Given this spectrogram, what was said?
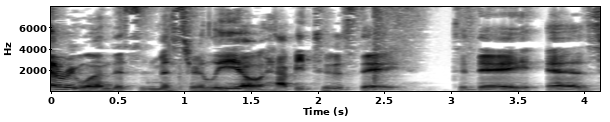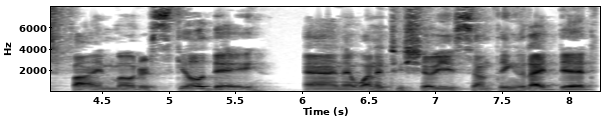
everyone, this is Mr. Lio. Happy Tuesday. Today is Fine Motor Skill Day, and I wanted to show you something that I did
